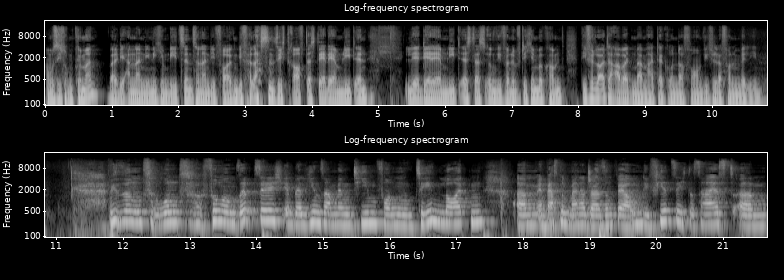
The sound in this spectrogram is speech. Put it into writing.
man muss sich darum kümmern, weil die anderen, die nicht im Lead sind, sondern die folgen, die verlassen sich drauf, dass der, der im Lead in, der, der im Lead ist, das irgendwie vernünftig hinbekommt. Wie viele Leute arbeiten beim der Gründerfonds? Wie viele davon in Berlin? Wir sind rund 75. In Berlin haben wir ein Team von zehn Leuten. Ähm, Investment Manager sind wir ja um die 40. Das heißt, ähm,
